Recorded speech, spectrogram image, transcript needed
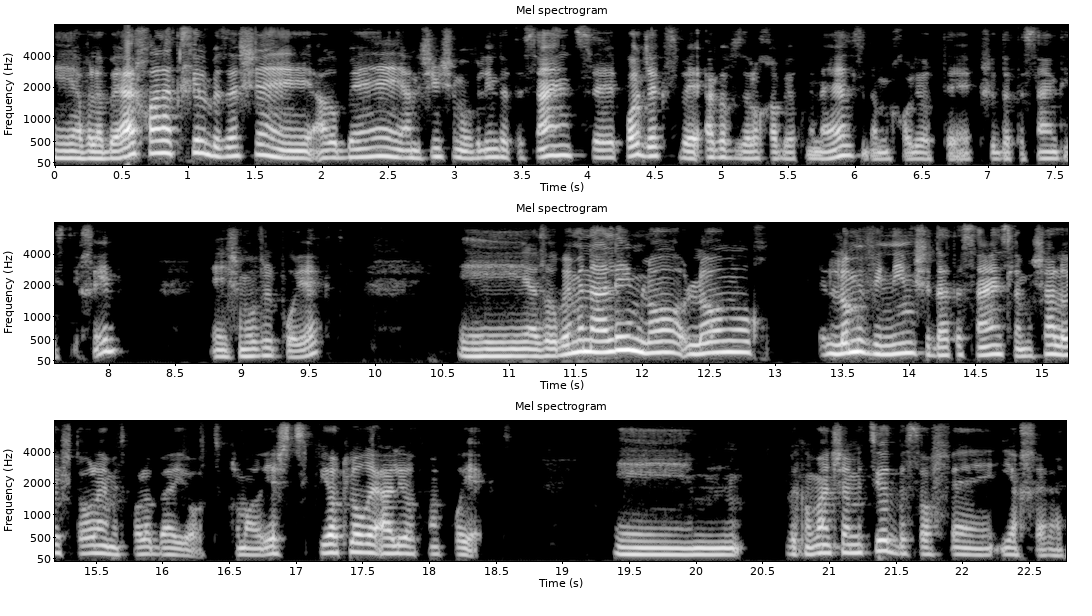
אה, אבל הבעיה יכולה להתחיל בזה שהרבה אנשים שמובילים data science projects, ואגב זה לא חייב להיות מנהל, זה גם יכול להיות אה, פשוט data scientist יחיד אה, שמוביל פרויקט, אז הרבה מנהלים לא, לא, לא מבינים ש data science למשל לא יפתור להם את כל הבעיות, כלומר יש ציפיות לא ריאליות מהפרויקט, וכמובן שהמציאות בסוף היא אחרת.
